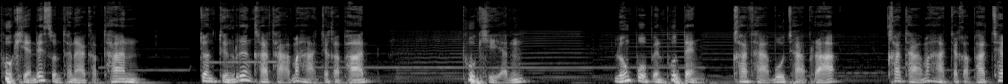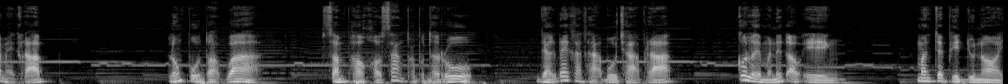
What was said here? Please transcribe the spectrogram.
ผู้เขียนได้สนทนากับท่าน จนถึงเรื่องคาถามหาจักรพรรดิผู้เขียน หลวงปู่เป็นผู้แต่งคาถาบูชาพระคาถามหาจักรพรรดิใช่ไหมครับ หลวงปู่ตอบว่าสำเภาเขาสร้างพระพุทธรูป อยากได้คาถาบูชาพระ ก็เลยมานึกเอาเอง มันจะผิดอยู่หน่อย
